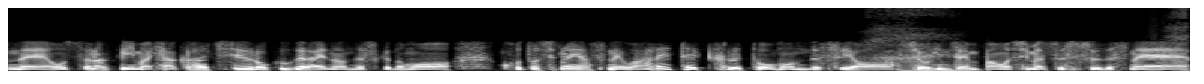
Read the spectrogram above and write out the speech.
すね、おそらく今186ぐらいなんですけども、今年の安値割れてくると思うんですよ。商品全般を示す指数ですね。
